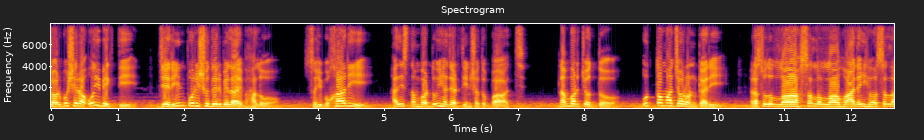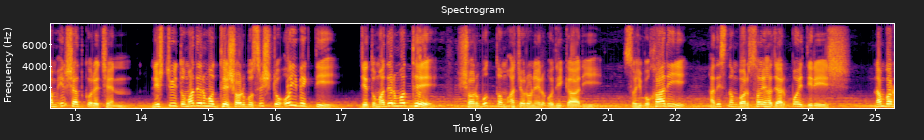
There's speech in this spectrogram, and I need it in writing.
সর্বসেরা ওই ব্যক্তি যে ঋণ পরিশোধের বেলায় ভালো। সহি বুখারি, হাদিস নম্বর দুই হাজার তিনশত পাঁচ। নম্বর চোদ্দ উত্তম আচরণকারী রাসুল্লাহ সাল্লাহ আলহি আসাল্লাম ইরশাদ করেছেন, নিশ্চয়ই তোমাদের মধ্যে সর্বশ্রেষ্ঠ ওই ব্যক্তি যে তোমাদের মধ্যে সর্বোত্তম আচরণের অধিকারী। সহি বুখারি, হাদিস নম্বর ছয় হাজার পঁয়ত্রিশ। নম্বর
